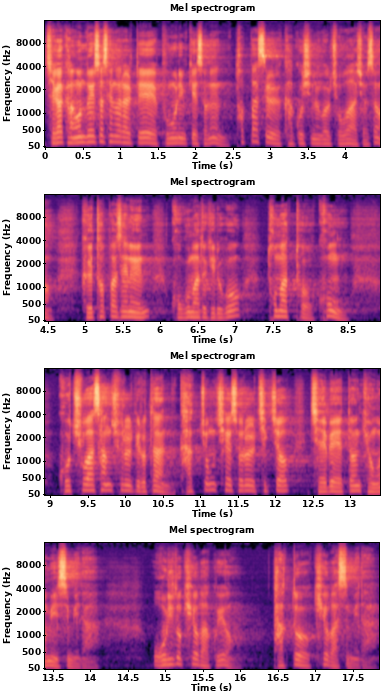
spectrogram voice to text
제가 강원도에서 생활할 때 부모님께서는 텃밭을 가꾸시는 걸 좋아하셔서 그 텃밭에는 고구마도 기르고 토마토, 콩, 고추와 상추를 비롯한 각종 채소를 직접 재배했던 경험이 있습니다. 오리도 키워봤고요. 닭도 키워봤습니다.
